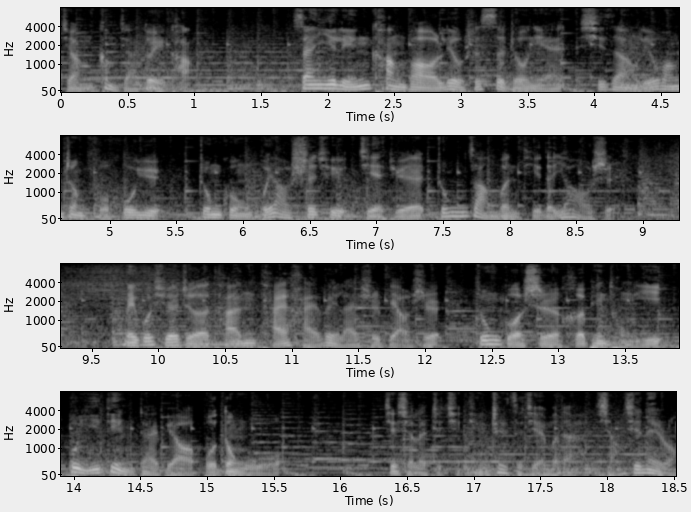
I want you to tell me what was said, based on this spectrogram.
将更加对抗。三一零抗暴六十四周年，西藏流亡政府呼吁中共不要失去解决中藏问题的钥匙。美国学者谈台海未来时表示，中国式和平统一不一定代表不动武。接下来就请听这次节目的详细内容。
